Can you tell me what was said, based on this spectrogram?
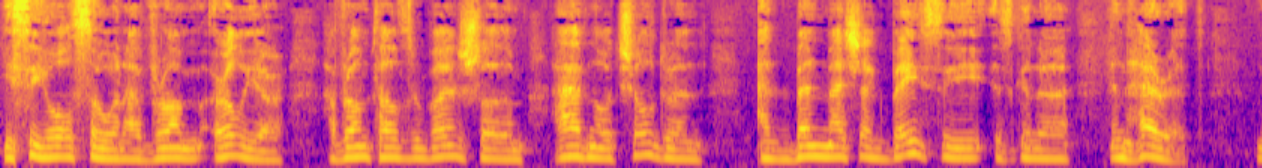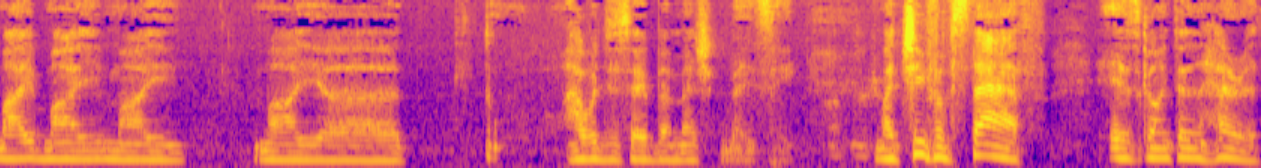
You see also in Avram earlier, Avram tells Ribbono Shel Olam, I have no children, and Ben Meshach Basi is going to inherit my, my, my, my, uh, how would you say Ben Meshach Basi? My chief of staff is going to inherit.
